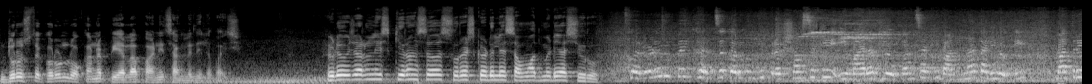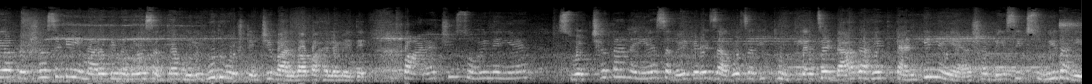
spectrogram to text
दुरुस्त करून लोकांना पियाला पाणी चांगलं दिलं पाहिजे. व्हिडिओ जर्नलिस्ट किरणसह सुरेश कडले संवाद मीडिया शिरूर. करोडो रुपये खर्च करून ही प्रशासकीय इमारत लोकांसाठी बांधण्यात आली होती. मात्र या प्रशासकीय इमारतीमध्ये सध्या मूलभूत गोष्टींची वानवा पाहायला मिळते. पाण्याची सोय नाही आहे स्वच्छता नाही आहे सगळीकडे जागोजागी थुंकल्याचे डाग आहेत कॅन्टीन नाही आहे अशा बेसिक सुविधाही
